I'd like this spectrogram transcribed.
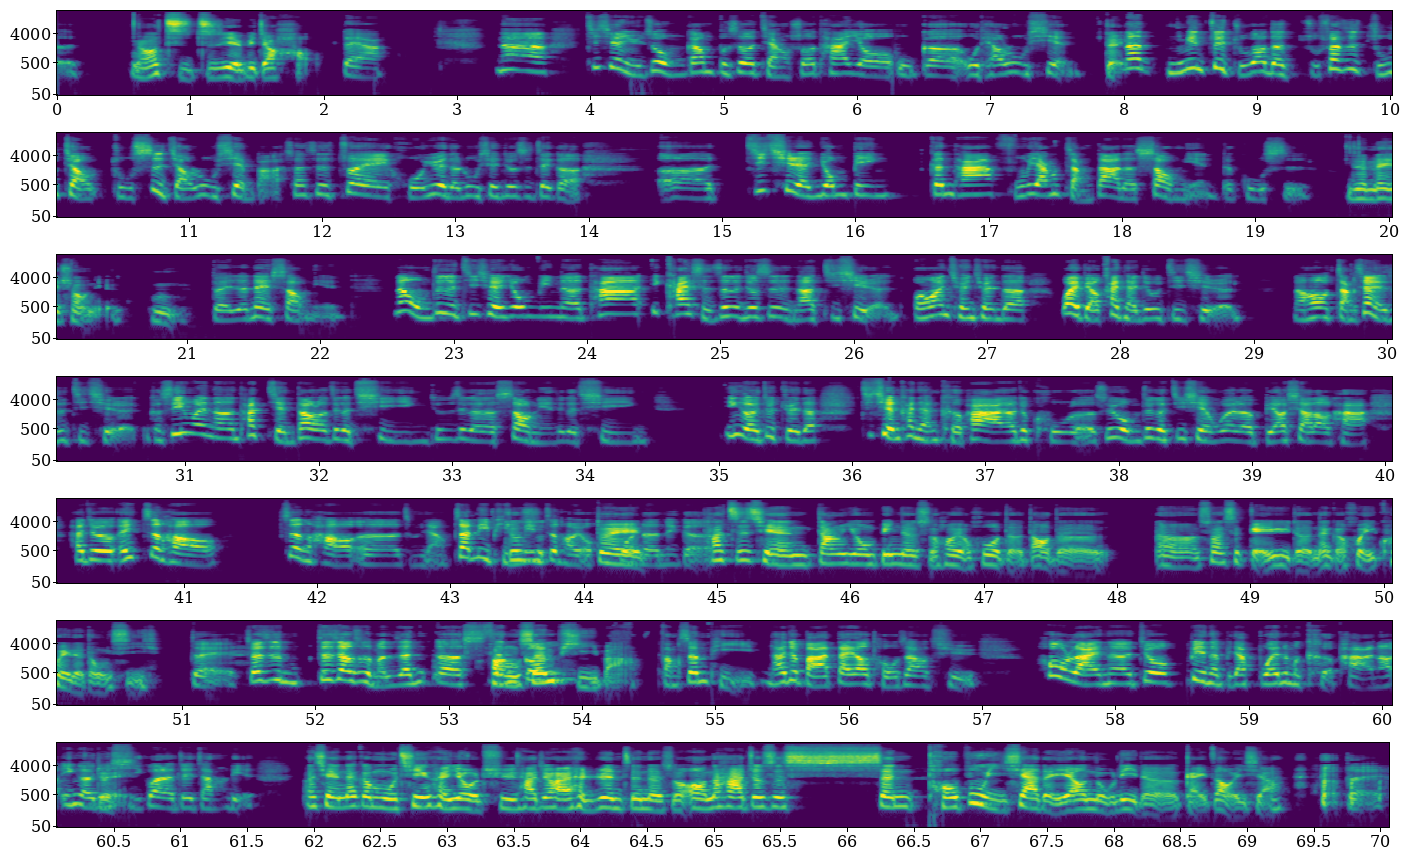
然后纸质也比较好。对啊。那机器人宇宙，我们刚刚不是有讲说它有五个五条路线？对，那里面最主要的主算是主角主视角路线吧，算是最活跃的路线，就是这个呃机器人佣兵跟他抚养长大的少年的故事。人类少年，嗯，对，人类少年。那我们这个机器人佣兵呢，他一开始真的就是拿机器人，完完全全的外表看起来就是机器人。然后长相也是机器人，可是因为呢，他捡到了这个弃婴，就是这个少年这个弃婴，婴儿就觉得机器人看起来很可怕，然后就哭了。所以我们这个机器人为了不要吓到他，他就哎，正好正好呃，怎么讲，战利品里面正好有获得那个。他之前当佣兵的时候有获得到的，呃，算是给予的那个回馈的东西。对，就是这叫是什么人呃仿生皮吧，仿生皮，他就把它戴到头上去。后来呢，就变得比较不会那么可怕，然后婴儿就习惯了这张脸。而且那个母亲很有趣，她就还很认真的说：“哦，那她就是身头部以下的也要努力的改造一下。”对，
